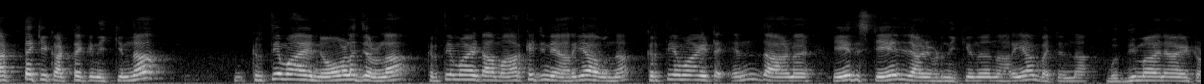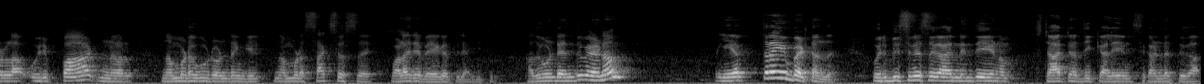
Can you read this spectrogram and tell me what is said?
കട്ടയ്ക്ക് കട്ടയ്ക്ക് നിൽക്കുന്ന കൃത്യമായ നോളജുള്ള കൃത്യമായിട്ട് ആ മാർക്കറ്റിനെ അറിയാവുന്ന കൃത്യമായിട്ട് എന്താണ് ഏത് സ്റ്റേജിലാണ് ഇവിടെ നിൽക്കുന്നതെന്ന് അറിയാൻ പറ്റുന്ന ബുദ്ധിമാനായിട്ടുള്ള ഒരു പാർട്ട്ണർ നമ്മുടെ കൂടെ ഉണ്ടെങ്കിൽ നമ്മുടെ സക്സസ് വളരെ വേഗത്തിലായിരിക്കും. അതുകൊണ്ട് എന്ത് വേണം? എത്രയും പെട്ടെന്ന് ഒരു ബിസിനസ്സുകാരൻ എന്ത് ചെയ്യണം? സ്ട്രാറ്റജിക് അലയൻസ് കണ്ടെത്തുക.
